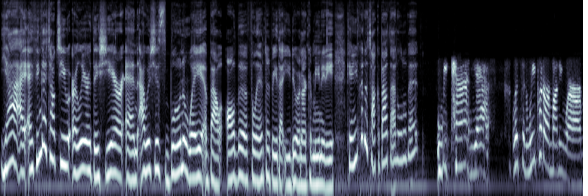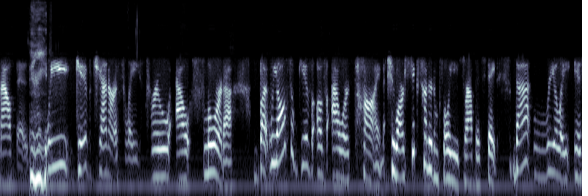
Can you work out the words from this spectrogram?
Yeah, I, I, think I talked to you earlier this year, and I was just blown away about all the philanthropy that you do in our community. Can you kind of talk about that a little bit? We can, yes. Listen, we put our money where our mouth is. Right. We give generously throughout Florida, but we also give of our time to our 600 employees throughout the state. That really is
